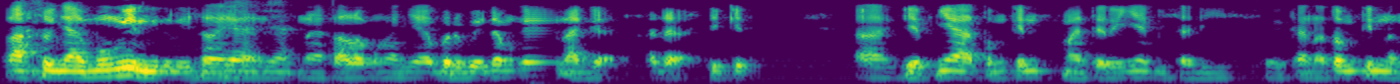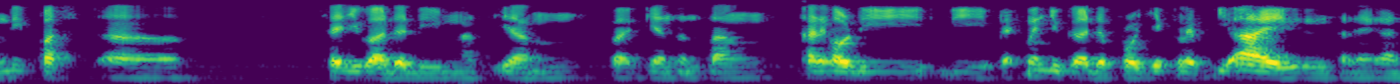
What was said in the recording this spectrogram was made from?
langsung nyambungin gitu misalnya Iya, iya. nah kalau pengajarnya berbeda mungkin agak ada sedikit uh, gapnya atau mungkin materinya bisa disesuaikan. Atau mungkin nanti pas uh, saya juga ada di yang bagian tentang kan kalau di di Pacman juga ada project lab BI gitu misalnya kan.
